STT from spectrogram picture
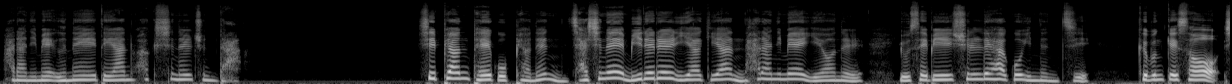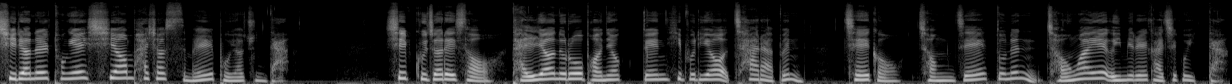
하나님의 은혜에 대한 확신을 준다. 시편 105편은 자신의 미래를 이야기한 하나님의 예언을 요셉이 신뢰하고 있는지 그분께서 시련을 통해 시험하셨음을 보여준다. 19절에서 단련으로 번역된 히브리어 차랍은 제거, 정제 또는 정화의 의미를 가지고 있다.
